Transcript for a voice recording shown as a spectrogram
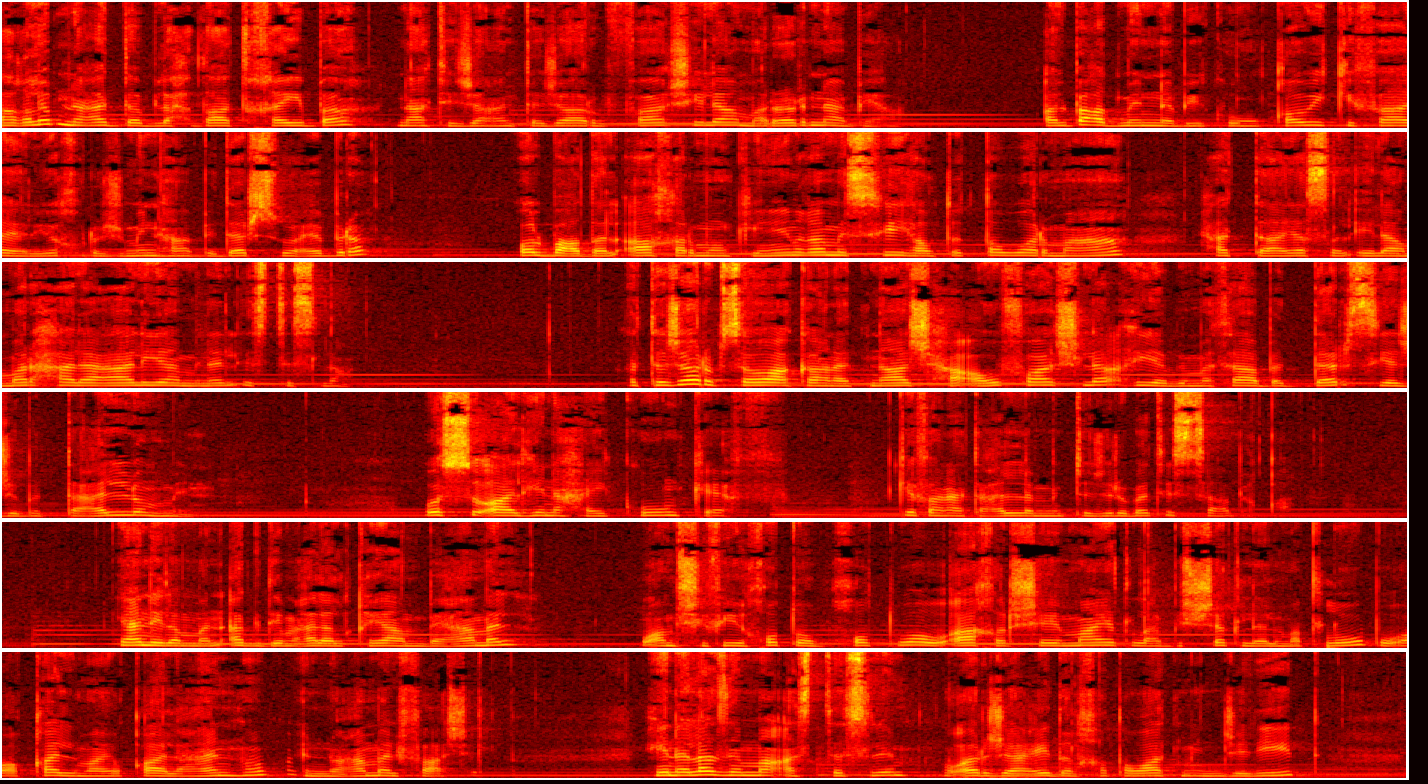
أغلبنا عدى بلحظات خيبة ناتجة عن تجارب فاشلة مررنا بها. البعض منا بيكون قوي كفاية ليخرج منها بدرس وعبرة والبعض الآخر ممكن ينغمس فيها وتتطور معاه حتى يصل إلى مرحلة عالية من الاستسلام. التجارب سواء كانت ناجحة أو فاشلة هي بمثابة درس يجب التعلم منه. والسؤال هنا حيكون كيف؟ كيف أنا أتعلم من تجربتي السابقة؟ يعني لما أقدم على القيام بعمل وأمشي فيه خطوة بخطوة وآخر شيء ما يطلع بالشكل المطلوب وأقل ما يقال عنه إنه عمل فاشل هنا لازم ما أستسلم وأرجع أعيد الخطوات من جديد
